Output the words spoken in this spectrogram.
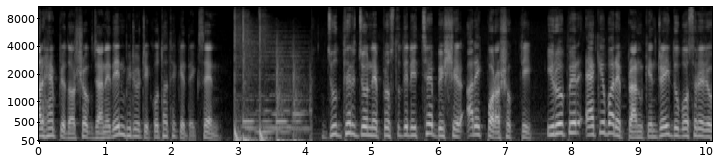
আর হ্যাঁ প্রিয় দর্শক, জানিয়ে দিন ভিডিওটি কোথা থেকে দেখছেন। যুদ্ধের জন্য প্রস্তুতি নিচ্ছে বিশ্বের আরেক পরাশক্তি। ইউরোপের একেবারে প্রাণকেন্দ্রেই দুবছরেরও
